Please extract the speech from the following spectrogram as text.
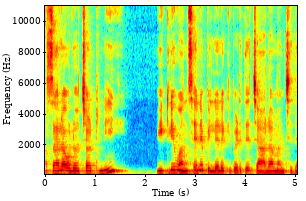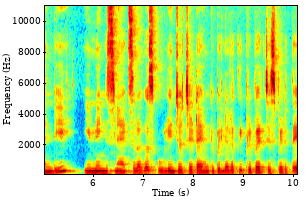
మసాలా ఉలవ చాట్ని వీక్లీ వన్స్ అయినా పిల్లలకి పెడితే చాలా మంచిదండి. ఈవినింగ్ స్నాక్స్ లాగా స్కూల్ నుంచి వచ్చే టైంకి పిల్లలకి ప్రిపేర్ చేసి పెడితే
